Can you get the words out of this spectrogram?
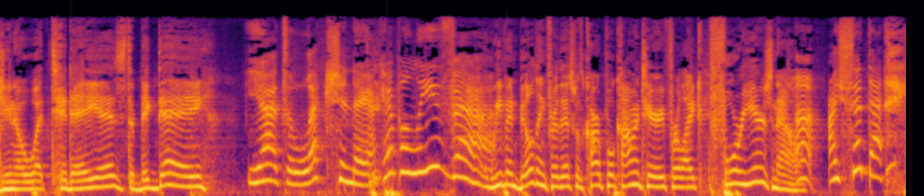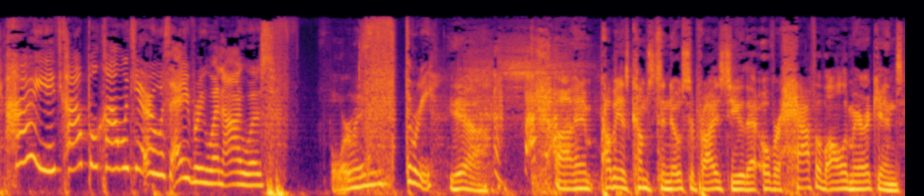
Do you know what today is? The big day. Yeah, it's election day. I can't believe that. We've been building for this with carpool commentary for like four years now. Uh, I said that. Hi, it's carpool commentary with Avery when I was four, maybe? three. Yeah. uh, and it probably has comes to no surprise to you that over half of all Americans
